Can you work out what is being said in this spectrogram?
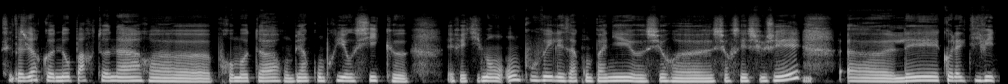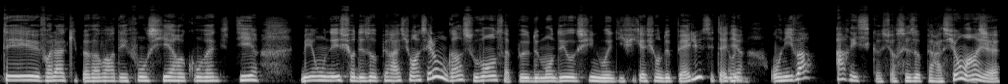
C'est-à-dire que nos partenaires euh, promoteurs ont bien compris aussi que, effectivement, on pouvait les accompagner euh, sur, euh, sur ces sujets. Mm. les collectivités, voilà, qui peuvent avoir des fonciers à reconvertir, mais on est sur des opérations assez longues. Hein. Souvent, ça peut demander aussi une modification de PLU, c'est-à-dire on y va à risque sur ces opérations. Hein, il n'y a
